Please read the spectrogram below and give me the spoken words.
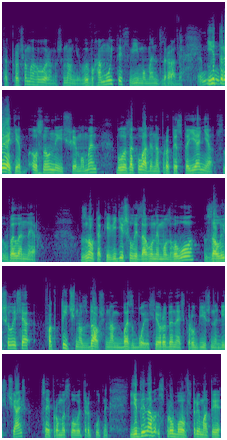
Так про що ми говоримо, шановні? Ви вгамуйте свій момент зради. І третє, основний ще момент, було закладено протистояння з- в ЛНР. Знов таки відійшли загони мозгового, залишилися, фактично здавши нам без бою Сєвєродонецьк, Рубіжне, Ліщанськ, цей промисловий трикутник. Єдина спроба втримати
